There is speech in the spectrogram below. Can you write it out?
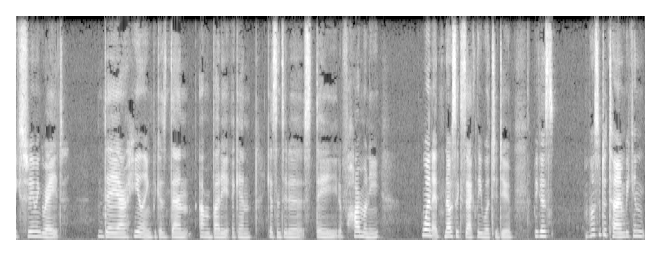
extremely great. They are healing because then our body again gets into the state of harmony when it knows exactly what to do. Because most of the time we can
